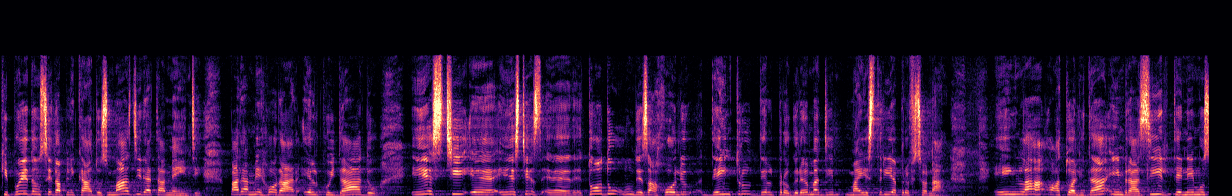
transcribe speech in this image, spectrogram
que possam ser aplicados mais diretamente para melhorar o cuidado, este, este é todo um desenvolvimento dentro do programa de maestria profissional. Em la atualidade, em Brasil, temos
